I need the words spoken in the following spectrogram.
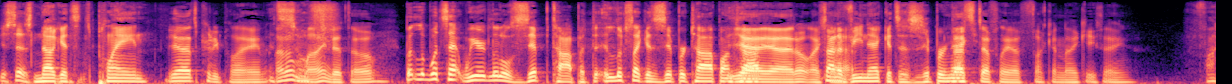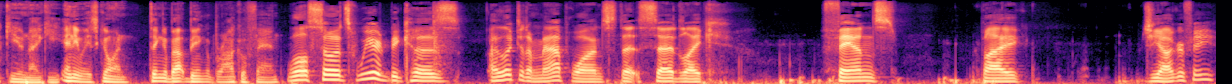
Just says Nuggets. It's plain. yeah, it's pretty plain. It's I don't so mind it though. But look, what's that weird little zip top? At the, it looks like a zipper top on Yeah, top. yeah, yeah, I don't like that. It's not a V-neck. It's a zipper neck. That's definitely a fucking Nike thing. Fuck you, Nike. Anyways, going. Thing about being a Bronco fan. Well, so it's weird because I looked at a map once that said like fans by geography,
